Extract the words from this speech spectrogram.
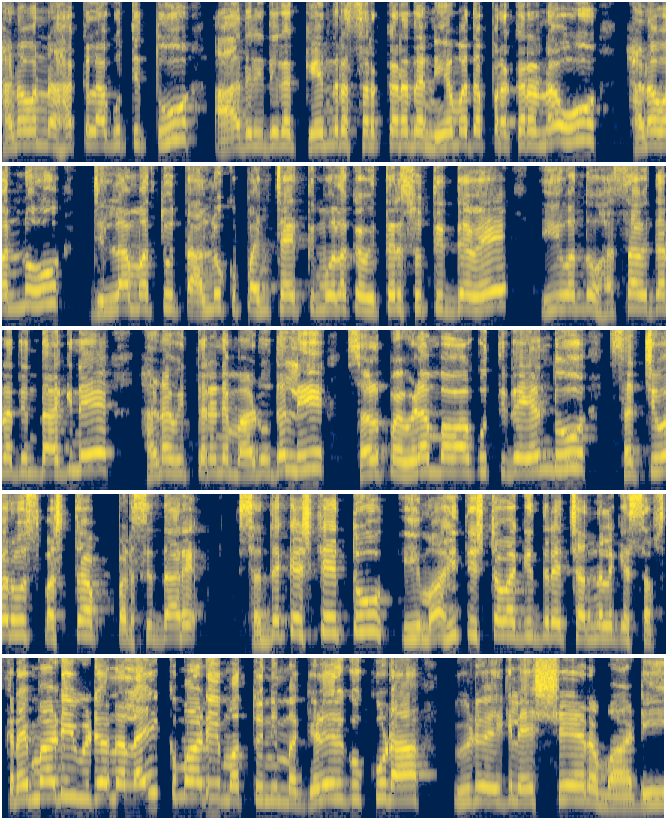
ಹಣವನ್ನು ಹಾಕಲಾಗುತ್ತಿತ್ತು. ಆದರೆ ಇದೀಗ ಕೇಂದ್ರ ಸರ್ಕಾರದ ನಿಯಮದ ಪ್ರಕಾರ ನಾವು ಹಣವನ್ನು ಜಿಲ್ಲಾ ಮತ್ತು ತಾಲೂಕು ಪಂಚಾಯತಿ ಮೂಲಕ ವಿತರಿಸುತ್ತಿದ್ದೇವೆ. ಈ ಒಂದು ಹೊಸ ವಿಧಾನದಿಂದಾಗಿನೇ ಹಣ ವಿತರಣೆ ಮಾಡುವುದಲ್ಲಿ ಸ್ವಲ್ಪ ವಿಳಂಬವಾಗುತ್ತಿದೆ ಎಂದು ಸಚಿವರು ಸ್ಪಷ್ಟಪಡಿಸಿದ್ದಾರೆ. ಸದ್ಯಕ್ಕಷ್ಟೇ ಇತ್ತು. ಈ ಮಾಹಿತಿ ಇಷ್ಟವಾಗಿದ್ದರೆ ಚಾನಲ್ಗೆ ಸಬ್ಸ್ಕ್ರೈಬ್ ಮಾಡಿ, ವಿಡಿಯೋನ ಲೈಕ್ ಮಾಡಿ ಮತ್ತು ನಿಮ್ಮ ಗೆಳೆಯರಿಗೂ ಕೂಡ ವಿಡಿಯೋ ಈಗಲೇ ಶೇರ್ ಮಾಡಿ.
